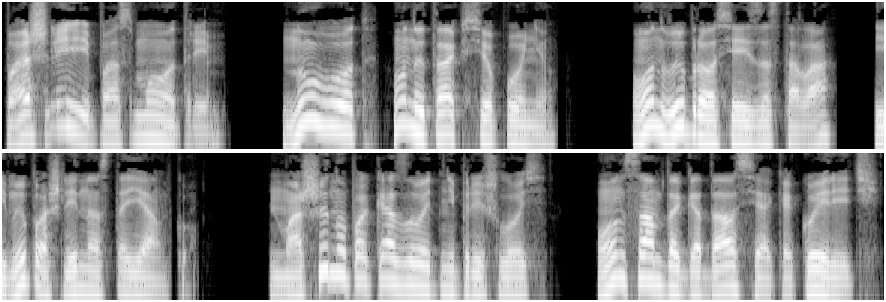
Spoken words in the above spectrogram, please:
Пошли посмотрим. Ну вот, он и так все понял. Он выбрался из-за стола, и мы пошли на стоянку. Машину показывать не пришлось. Он сам догадался, о какой речь.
